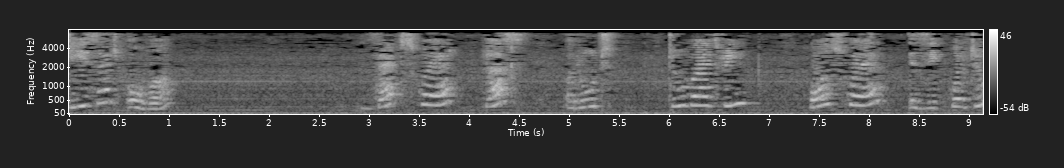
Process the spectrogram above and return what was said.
dz over z square plus root 2 by 3 whole square is equal to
